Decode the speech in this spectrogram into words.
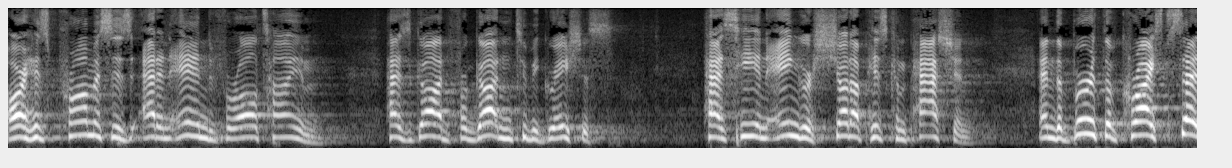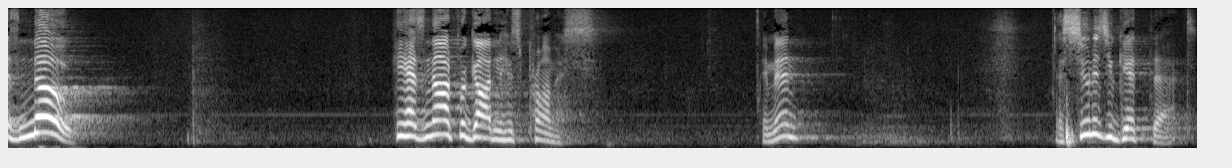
Are his promises at an end for all time? Has God forgotten to be gracious? Has he in anger shut up his compassion? And the birth of Christ says no. He has not forgotten his promise. Amen? As soon as you get that,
